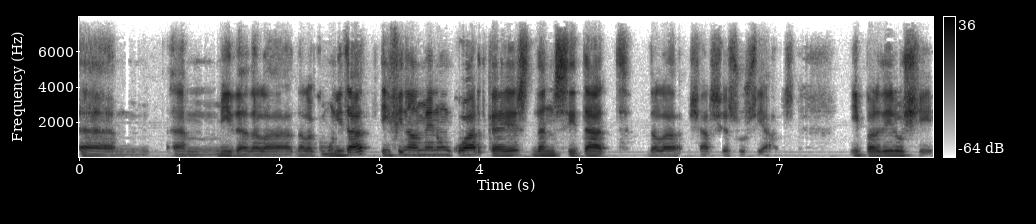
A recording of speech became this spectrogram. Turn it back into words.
eh, mida de la, de la comunitat i finalment un quart que és densitat de les xarxes socials. I per dir-ho així,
